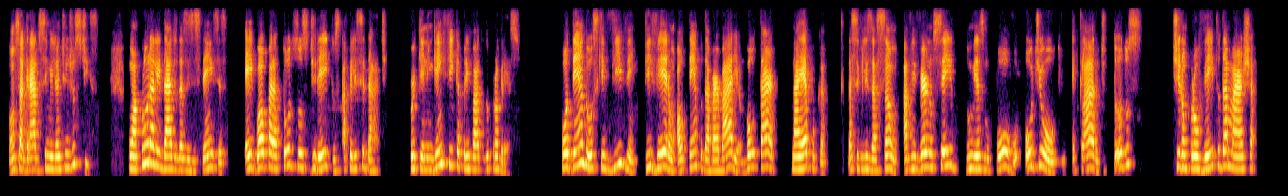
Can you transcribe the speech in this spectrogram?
consagrado semelhante injustiça. Com a pluralidade das existências, é igual para todos os direitos à felicidade, porque ninguém fica privado do progresso. Podendo os que vivem, viveram ao tempo da barbárie voltar na época da civilização a viver no seio do mesmo povo ou de outro, é claro, de todos tiram proveito da marcha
